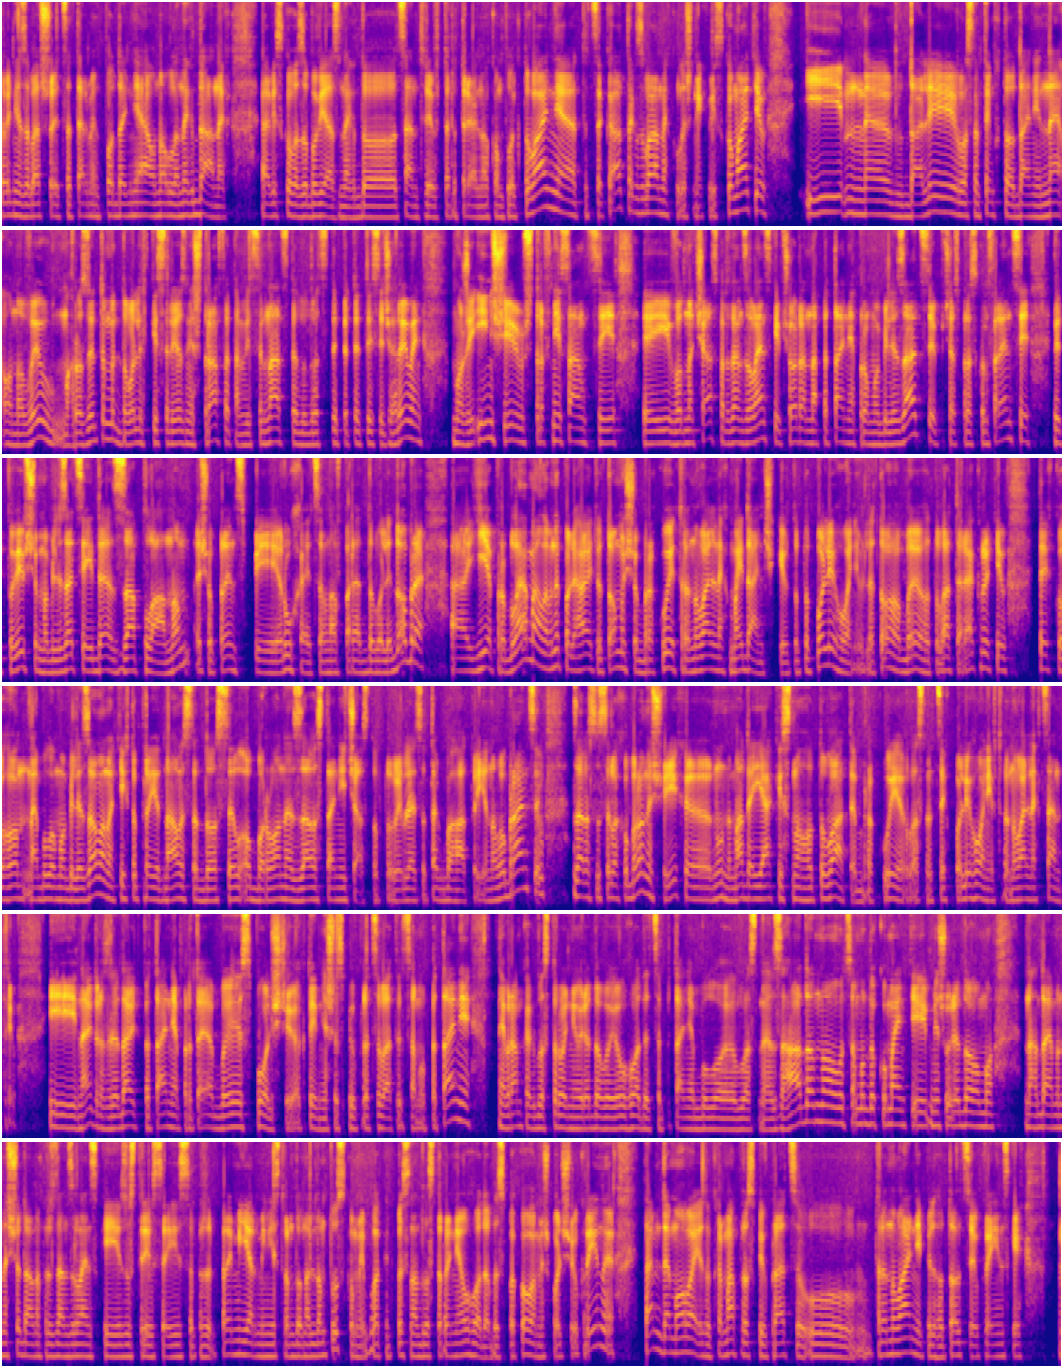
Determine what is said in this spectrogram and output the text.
сьогодні завершується термін подання оновлених даних е, військовозобов'язаних до центрів територіального комплектування, ТЦК, так званих колишніх військоматів. І е, далі, власне, тим, хто дані не оновив, грозитимуть доволі такі серйозні штрафи, там від 17 до 25 тисяч гривень, може інші штрафні санкції. І водночас президент Зеленський вчора на питання про мобілізацію під час прес-конференції відповів, що мобілізація йде за планом, що в принципі рухається вона вперед доволі добре. Е, Є проблеми, але вони полягають у тому, що бракує тренувальних майданчиків, тобто полігонів, для того, аби готувати рекрутів тих, кого не було мобілізовано, ті, хто приєдналися до сил оборони за останній час. Тобто, виявляється, так багато є новобранців зараз у силах оборони, що їх е, ну нема де якісно готувати. Бракує власне цих полігонів, тренувальних центрів. І навіть розглядають питання про те, аби з Польщею активніше співпрацювати в цьому питанні. І в рамках двосторонньої урядової угоди це питання було власне згадано у цьому документі міжурядовому. Нагадаємо, нещодавно президент Зеленський зустрівся із пр- прем'єр-міністром Дональдом Туском і була підписана двостороння угода безпекова між Польщею і Україною. Там йде мова, і зокрема про співпрацю у тренуванні, підготовці українських.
